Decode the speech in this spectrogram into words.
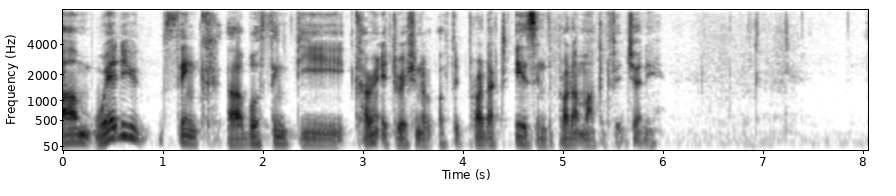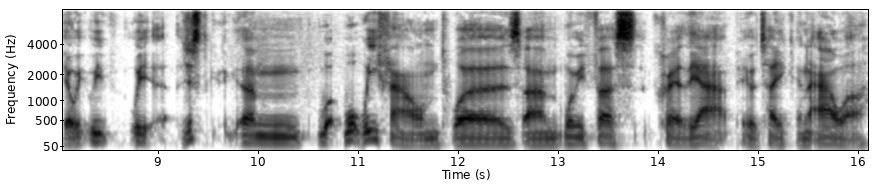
Um, where do you think uh, both think the current iteration of, of, the product is in the product market fit journey? Yeah, we we we just um, what, what we found was um, when we first created the app, it would take an hour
